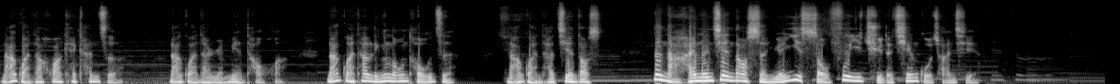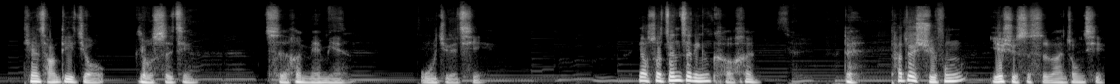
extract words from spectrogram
哪管他花开堪折，哪管他人面桃花，哪管他玲珑骰子，哪管他见到那哪还能见到沈园一首赋一曲的千古传奇？天长地久有时尽。此恨绵绵无绝期。要说曾之琳可恨，他对许峰也许是始乱终弃，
